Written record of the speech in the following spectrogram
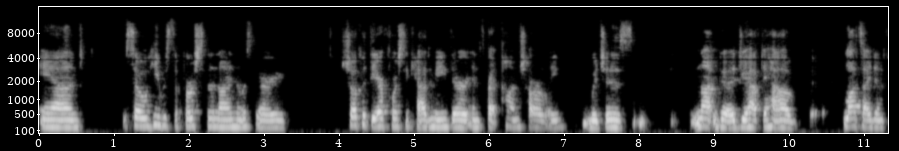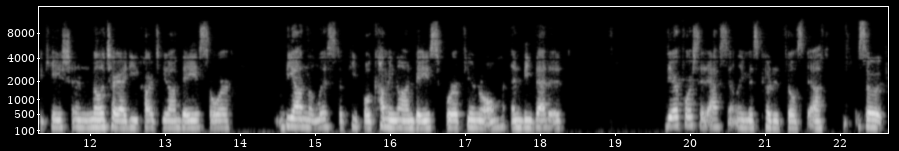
And so he was the first of the nine that was buried. Show up at the Air Force Academy. They're in ThreatCon Charlie, which is not good. You have to have lots of identification, military ID card to get on base, or be on the list of people coming on base for a funeral and be vetted. The Air Force had accidentally miscoded Phil's death. So it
